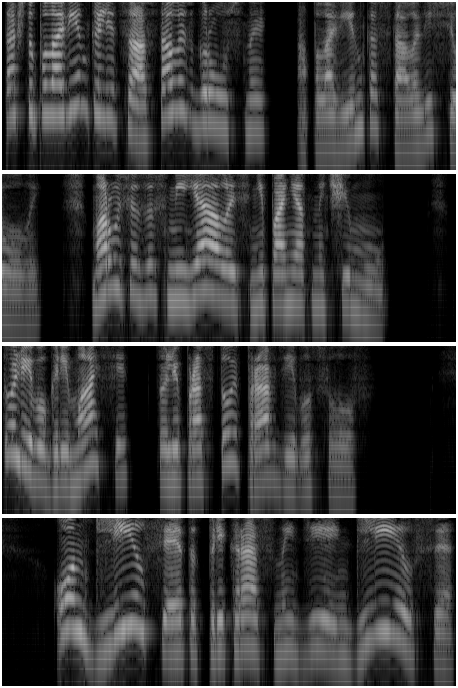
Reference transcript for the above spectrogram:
так что половинка лица осталась грустной, а половинка стала веселой. Маруся засмеялась непонятно чему, то ли его гримасе, то ли простой правде его слов. Он длился, этот прекрасный день, длился,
